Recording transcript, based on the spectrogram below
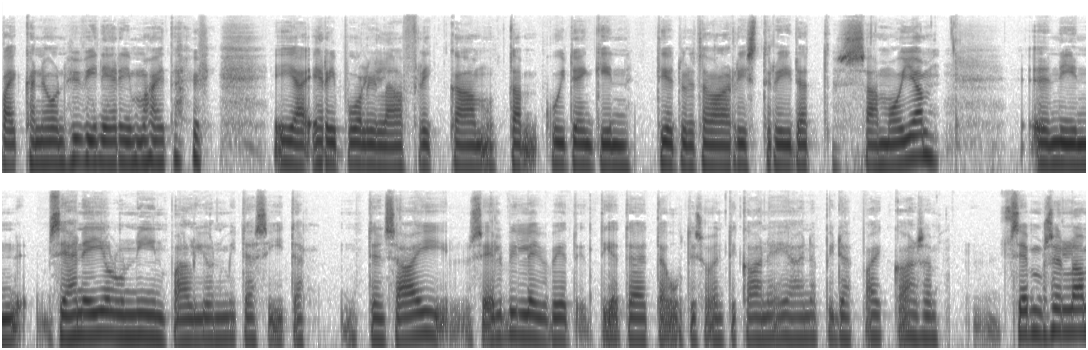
vaikka ne on hyvin eri maita ja eri puolilla Afrikkaa, mutta kuitenkin tietyllä tavalla ristiriidat samoja, niin sehän ei ollut niin paljon, mitä siitä sitten sai selville ja tietää, että uutisointikaan ei aina pidä paikkaansa. Semmoisella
